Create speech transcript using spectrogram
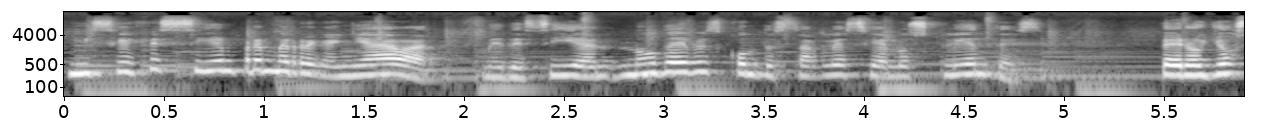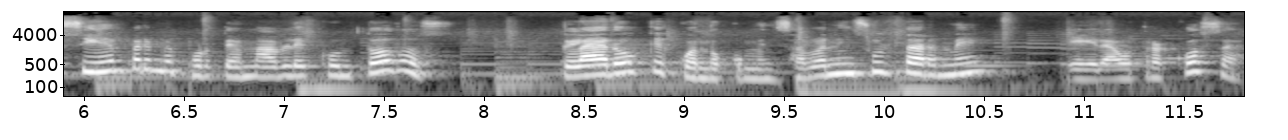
Mis jefes siempre me regañaban, me decían, no debes contestarle así a los clientes, pero yo siempre me porté amable con todos. Claro que cuando comenzaban a insultarme era otra cosa.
